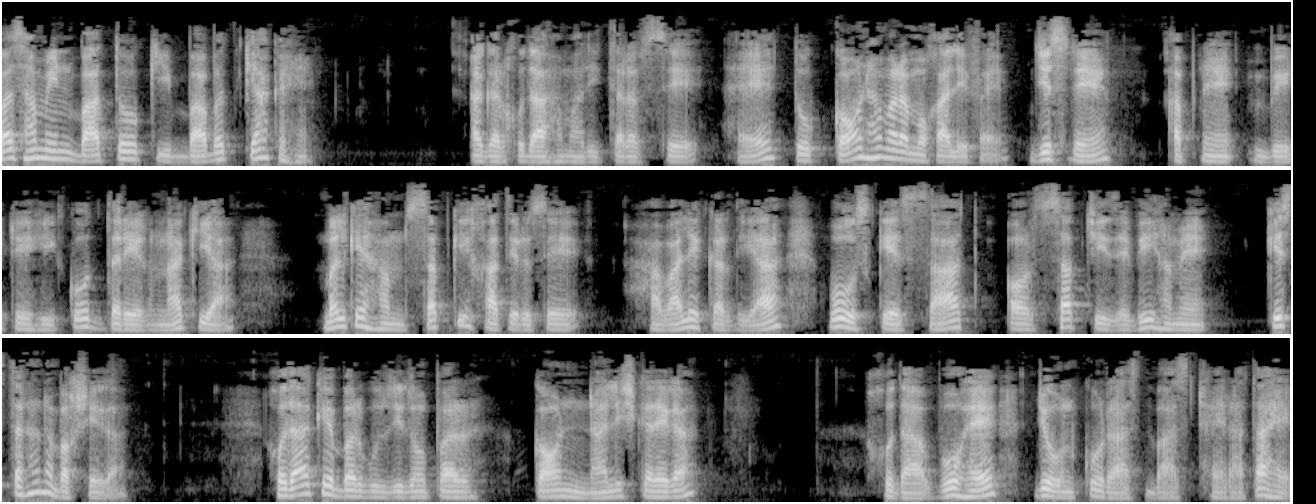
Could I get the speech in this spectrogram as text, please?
بس ہم ان باتوں کی بابت کیا کہیں؟ اگر خدا ہماری طرف سے ہے تو کون ہمارا مخالف ہے؟ جس نے اپنے بیٹے ہی کو دریغ نہ کیا، بلکہ ہم سب کی خاطر اسے حوالے کر دیا، وہ اس کے ساتھ اور سب چیزیں بھی ہمیں کس طرح نہ بخشے گا؟ خدا کے برگزیدوں پر کون نالش کرے گا؟ خدا وہ ہے جو ان کو راست باز ٹھہراتا ہے۔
